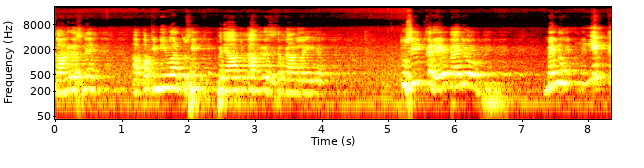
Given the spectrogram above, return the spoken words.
ਕਾਂਗਰਸ ਨੇ, ਆਪਾਂ ਕਿੰਨੀ ਵਾਰ ਤੁਸੀਂ ਪੰਜਾਬ 'ਚ ਕਾਂਗਰਸ ਸਰਕਾਰ ਲਈ ਹੈ। ਤੁਸੀਂ ਘਰੇ ਬਹਿ ਜਾਓ। ਮੈਨੂੰ ਇੱਕ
